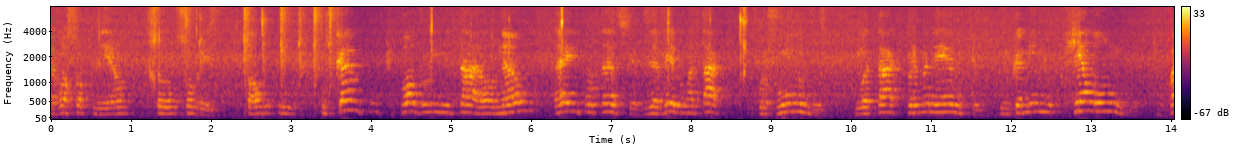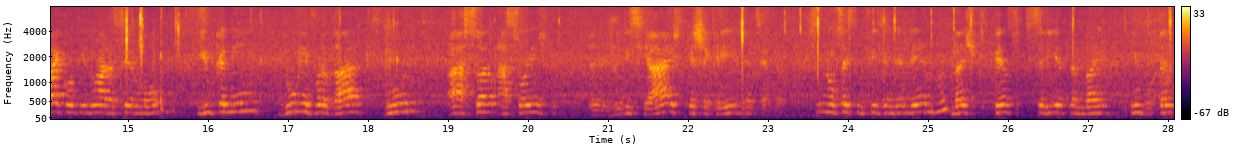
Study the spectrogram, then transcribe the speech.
a vossa opinião sobre, isso. Qual o, o campo que pode limitar ou não a importância de haver um ataque profundo, um ataque permanente, um caminho que é longo, que vai continuar a ser longo, e o caminho do enverdar por ações judiciais, de queixa-crime, etc. Não sei se me fiz entender, uhum. mas penso que seria também importante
